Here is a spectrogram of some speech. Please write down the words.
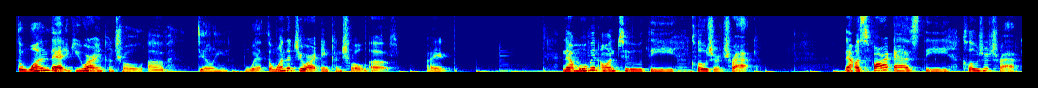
The one that you are in control of dealing with, the one that you are in control of, right? Now, moving on to the closure trap. Now, as far as the closure trap,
